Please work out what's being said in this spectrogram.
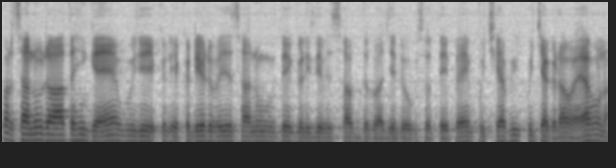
ਪਰ ਸਾਨੂੰ ਰਾਤ ਅਸੀਂ ਗਏ ਆ ਕੋਈ ਇੱਕ ਇੱਕ ਡੇਢ ਵਜੇ ਸਾਨੂੰ ਤੇ ਗਲੀ ਦੇ ਵਿੱਚ ਸਭ ਦਰਵਾਜ਼ੇ ਲੋਕ ਸੁੱਤੇ ਪਏ ਪੁੱਛਿਆ ਵੀ ਕੋਈ ਝਗੜਾ ਹੋਇਆ ਹੁਣ?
